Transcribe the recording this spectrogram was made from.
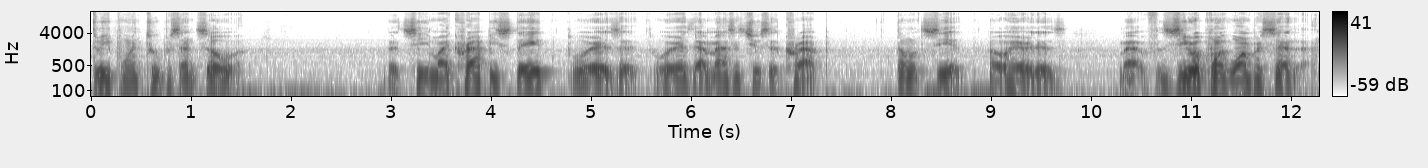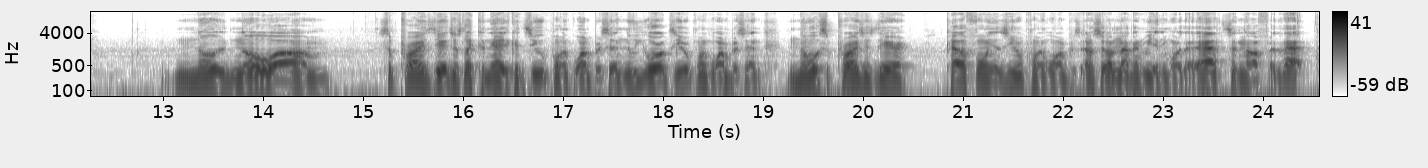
3.2%. So let's see, my crappy state. Where is it? Where is that Massachusetts crap? Don't see it. Oh, here it is. 0.1%. No, no um, surprise there. Just like Connecticut, 0.1%. New York, 0.1%. No surprises there. California 0.1%. So I'm not going to read any more of that. That's enough of that.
